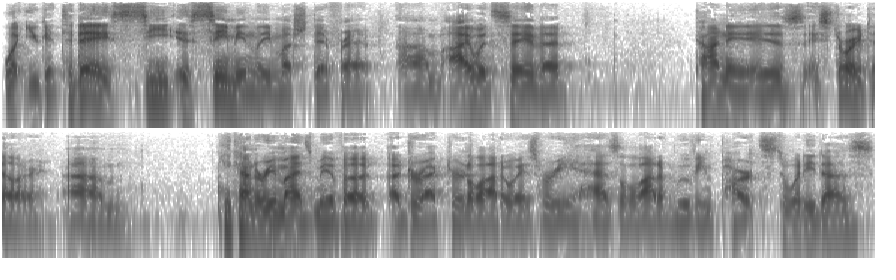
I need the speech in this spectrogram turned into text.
What you get today see, is seemingly much different. Um, I would say that Kanye is a storyteller. Um, he kind of reminds me of a, a director in a lot of ways, where he has a lot of moving parts to what he does.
